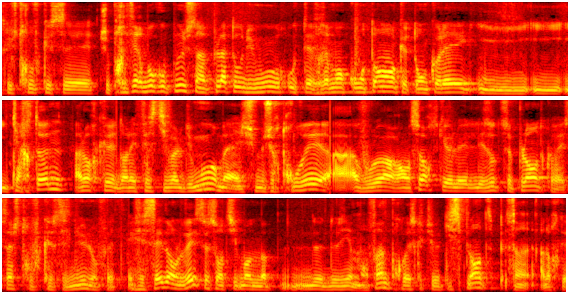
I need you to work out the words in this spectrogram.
que je trouve que c'est... Je préfère beaucoup plus un plateau d'humour où tu es vraiment content que ton collègue il, cartonne, alors que dans les festivals d'humour, ben, je me suis retrouvé à vouloir en sorte que les, les autres se plantent, quoi. Et ça, je trouve que c'est nul, en fait. Et j'essaie d'enlever ce sentiment de, ma, de, de mais enfin, pourquoi est-ce que tu veux qu'il se plante? Alors que,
